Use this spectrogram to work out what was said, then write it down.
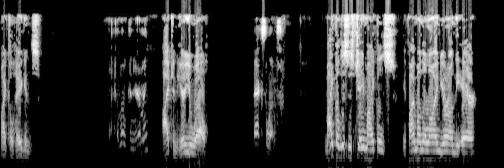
Michael Hagins. Hello, can you hear me? I can hear you well. Excellent. Michael, this is Jay Michaels. If I'm on the line, you're on the air.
